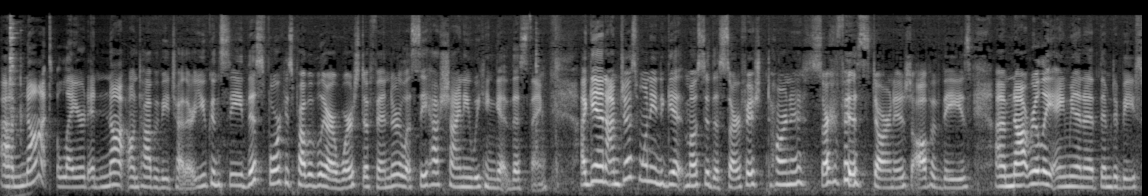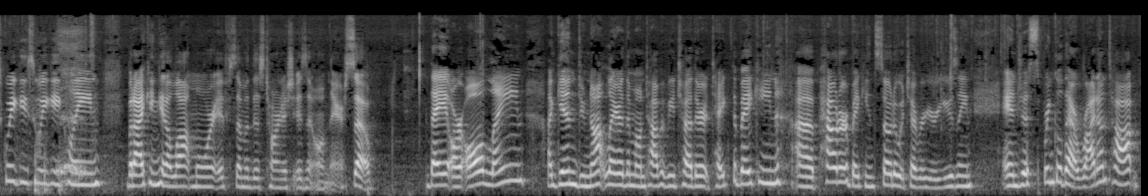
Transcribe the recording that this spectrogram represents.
um, not layered and not on top of each other. You can see this fork is probably our worst offender. Let's see how shiny we can get this thing. Again, I'm just wanting to get most of the surface tarnish, surface tarnish off of these. I'm not really aiming at them to be squeaky, squeaky clean, but I can get a lot more if some of this tarnish isn't on there. So they are all laying. Again, do not layer them on top of each other. Take the baking uh, powder, baking soda, whichever you're using, and just sprinkle that right on top.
